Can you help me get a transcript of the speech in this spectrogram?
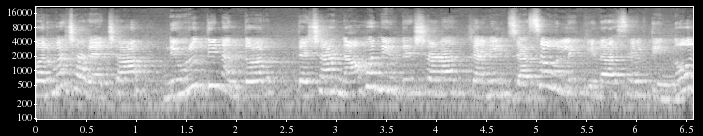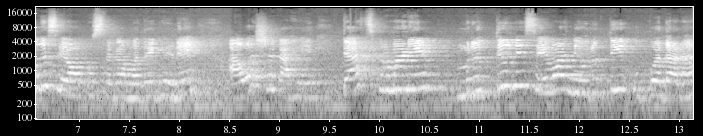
कर्मचाऱ्याच्या निवृत्तीनंतर त्याच्या नामनिर्देशनात त्यांनी ज्याचा उल्लेख केला असेल ती नोंद सेवा पुस्तकामध्ये घेणे आवश्यक आहे. त्याचप्रमाणे मृत्यूने सेवा निवृत्ती उपदाना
